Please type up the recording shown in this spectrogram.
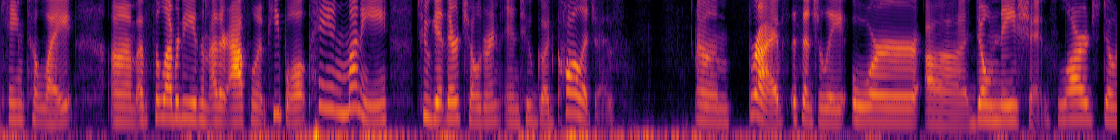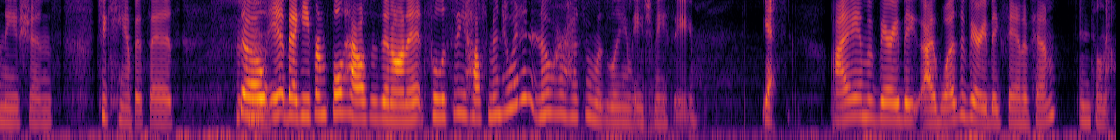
came to light um, of celebrities and other affluent people paying money to get their children into good colleges. Um, bribes, essentially, or uh, donations, large donations to campuses. So Aunt Becky from Full House is in on it. Felicity Huffman, who I didn't know her husband was William H. Macy. yes. I am a very big I was a very big fan of him Until now.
